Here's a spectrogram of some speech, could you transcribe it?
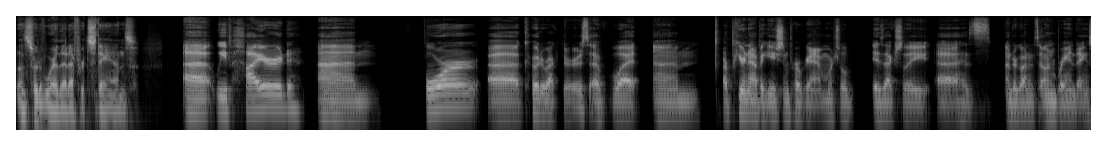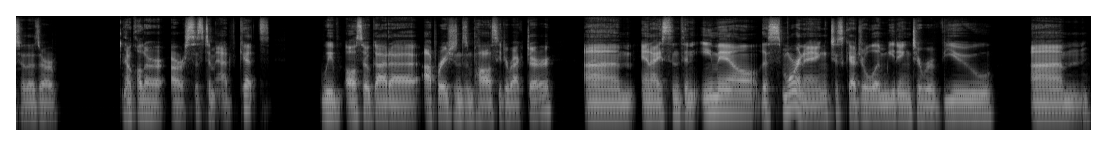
on sort of where that effort stands? Uh, we've hired um, four uh, co-directors of what um, our peer navigation program, which will is actually uh, has undergone its own branding. So those are now called our our system advocates. We've also got a operations and policy director. Um, and I sent an email this morning to schedule a meeting to review um,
